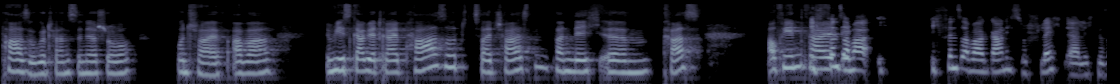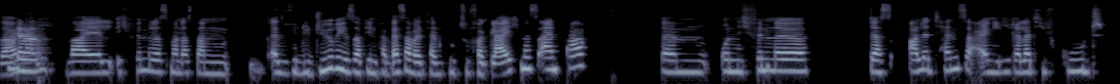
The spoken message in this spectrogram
Paso getanzt in der Show. Und Scheif. Aber irgendwie, es gab ja drei Paso, zwei Charleston. Fand ich ähm, krass. Auf jeden Ich Fall. finde es aber, ich, ich find's aber gar nicht so schlecht, ehrlich gesagt. ja, Weil ich finde, dass man das dann, also für die Jury ist es auf jeden Fall besser, weil es halt gut zu vergleichen ist einfach. Ähm, und ich finde, dass alle Tänze eigentlich relativ gut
